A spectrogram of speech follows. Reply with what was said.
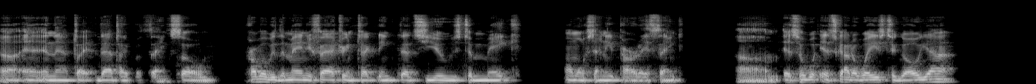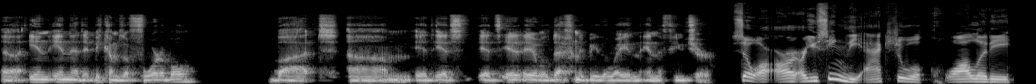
uh, and, and, that type, that type of thing. So probably the manufacturing technique that's used to make almost any part, I think, um, it's a, it's got a ways to go yet. Uh, in in that it becomes affordable, but um, it, it's it's it, it, will definitely be the way in in the future. So are are you seeing the actual quality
